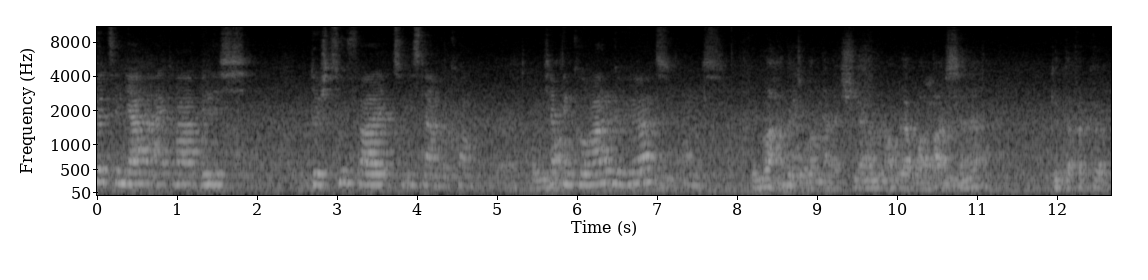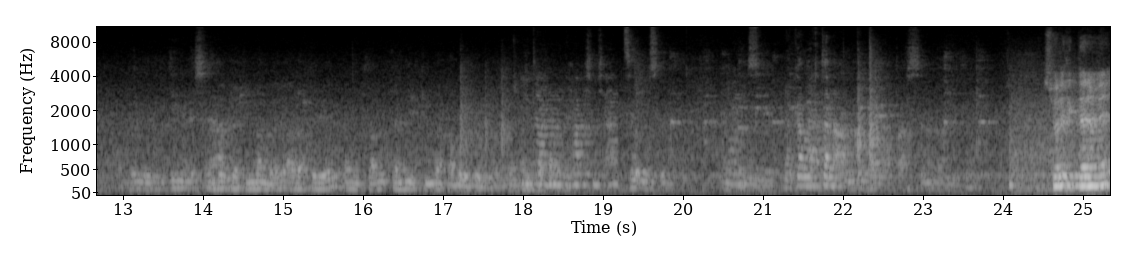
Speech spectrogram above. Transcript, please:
14 Jahre alt war, bin ich durch Zufall zum Islam gekommen. Ich habe den Koran gehört und في 14 سنة كنت أفكر 24 yaşından beri araştırıyor. Ben İslam'ı kendi içimden kabul ediyorum. Und dann habe ich mich an. Sehr Muslim. Da kann man dann Söylediklerimi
